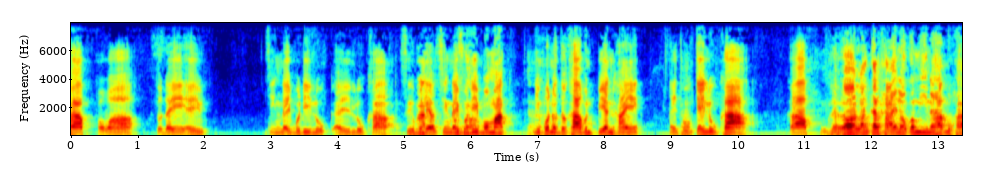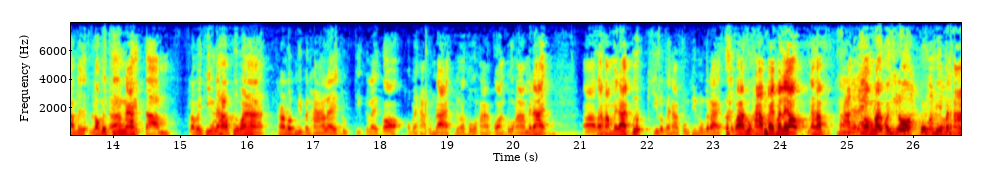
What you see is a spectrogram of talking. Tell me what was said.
ครับ เพราะว่าตัวใดไอ้สิ่งไหนบ่ดีลูกไอ้ลูกค้าซื้อไปแล้ว สิ่งไหนบ่ดีบ่มักนิพนธ์ตัวค่ามันเปลี่ยนให้ให้ถูกใจลูกค้าครับแล้วก็หลังการขายเราก็มีนะครับ ลูกค้าไม่เราไม่ทิ้งนะ ติดตาม เราไม่ทิ้งนะครับ คือว่าถ้ารถมีปัญหาอะไรจุกจิกอะไรก็เขาไปหาผมได้ หรือว่าโทรหาก่อนโทรหาไม่ได้อ่าถ้าทำไม่ได้ปุ๊บขี่รถไปหาผมที่นู่นก็ได้เพราะว่าลูกค้าไปมาแล้วนะครับสองร้อยกว่ากิโลไม่มีปัญหา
